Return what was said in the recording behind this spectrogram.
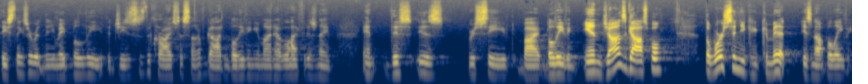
These things are written that you may believe that Jesus is the Christ, the Son of God, and believing you might have life in his name. And this is received by believing. In John's gospel, the worst sin you can commit is not believing.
